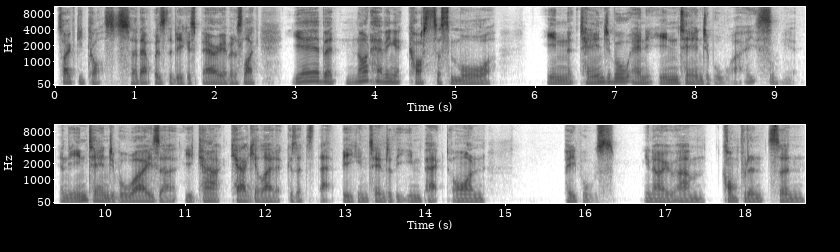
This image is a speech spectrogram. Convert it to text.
safety costs. So that was the biggest barrier. But it's like, yeah, but not having it costs us more in tangible and intangible ways. Yeah. And the intangible ways are you can't calculate it because it's that big in terms of the impact on people's, you know, um, confidence and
